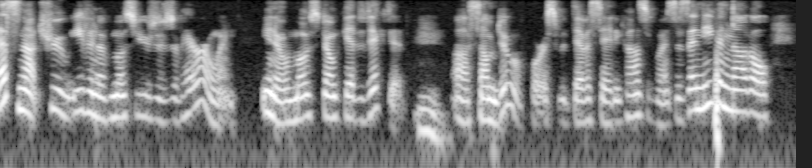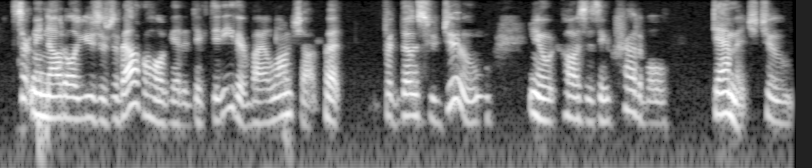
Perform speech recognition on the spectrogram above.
That's not true even of most users of heroin you know, most don't get addicted. Mm. Uh, some do, of course, with devastating consequences. And even not all, certainly not all users of alcohol get addicted either by a long shot. But for those who do, you know, it causes incredible damage to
